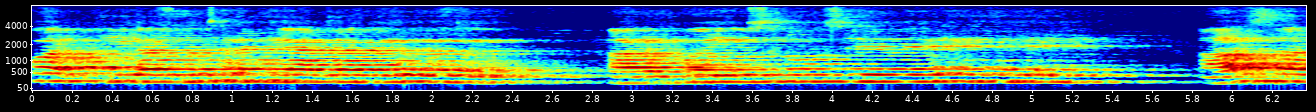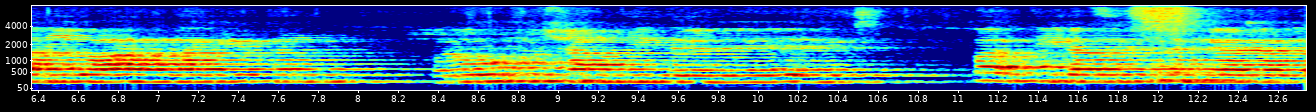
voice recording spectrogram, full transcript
ਭਰਤੀ ਰਸ ਚਰੰਗਿਆ ਜਗ ਹਰ ਕੋਈ ਉਸ ਨੂੰ ਸੇਵੇ। ਆਸਾ ਦੀ ਵਾਰ ਦਾ ਕੀਰਤਨ ਰੂਹ ਨੂੰ ਸ਼ਾਂਤੀ ਦੇਵੇ। ਭਰਤੀ ਰਸ ਚਰੰਗਿਆ ਜਗ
